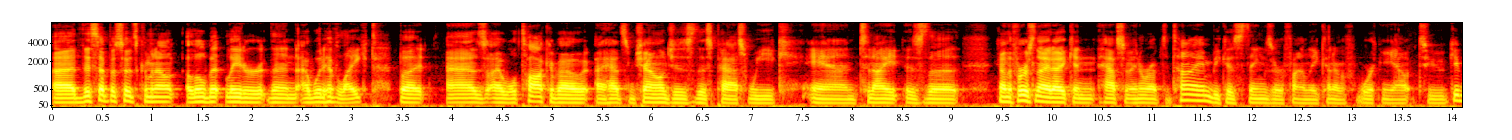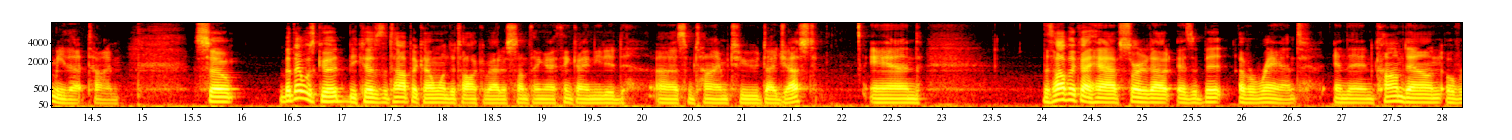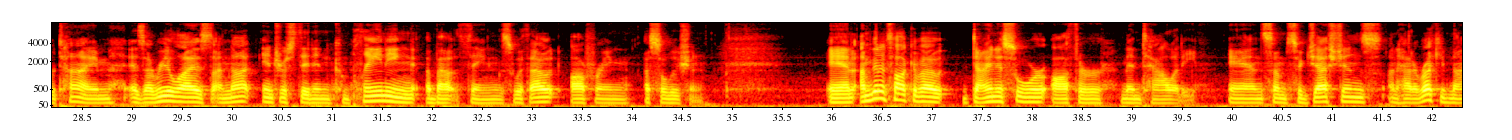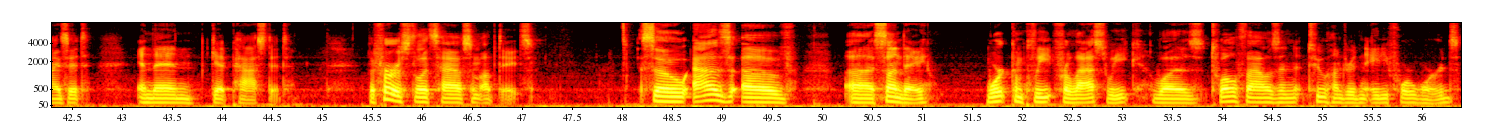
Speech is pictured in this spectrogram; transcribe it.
Uh, this episode's coming out a little bit later than I would have liked, but as I will talk about, I had some challenges this past week, and tonight is the kind of the first night I can have some interrupted time because things are finally kind of working out to give me that time. So, but that was good because the topic I wanted to talk about is something I think I needed uh, some time to digest, and the topic I have started out as a bit of a rant and then calm down over time as I realized I'm not interested in complaining about things without offering a solution. And I'm going to talk about dinosaur author mentality and some suggestions on how to recognize it and then get past it. But first, let's have some updates. So, as of uh, Sunday, work complete for last week was 12,284 words.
